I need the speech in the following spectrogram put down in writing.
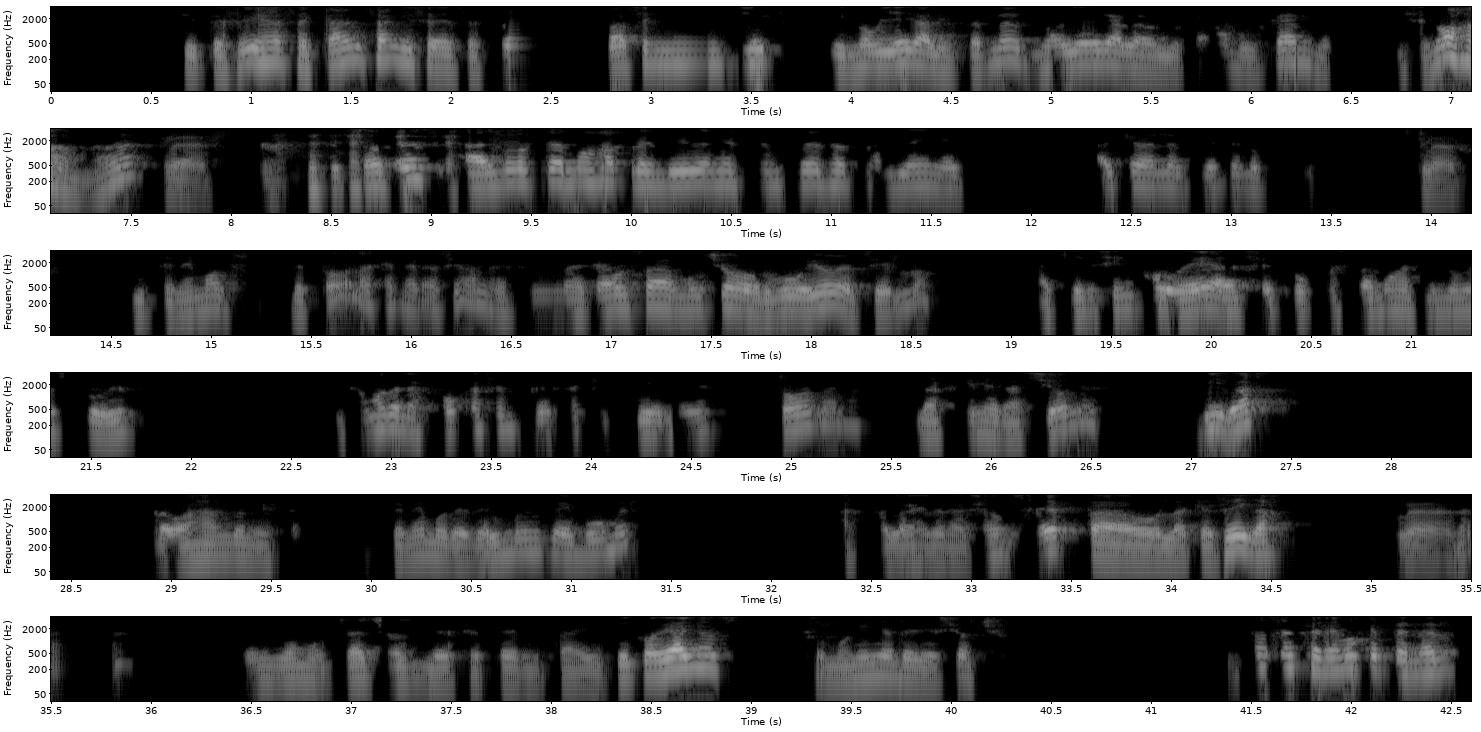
Si te fijas, se cansan y se desesperan. Hacen un clic y no llega al internet, no llega a lo que están buscando. Y se enojan, ¿verdad? claro, Entonces, algo que hemos aprendido en esta empresa también es, hay que darle al cliente lo que claro, Y tenemos de todas las generaciones. Me causa mucho orgullo decirlo. Aquí en 5B, hace poco estamos haciendo un estudio y somos de las pocas empresas que tienes todas las, generaciones vivas trabajando en esta. Tenemos desde un boomer hasta la generación Z o la que siga. claro. Tengo muchachos de 70 y pico de años como niños de 18. Entonces tenemos que tener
